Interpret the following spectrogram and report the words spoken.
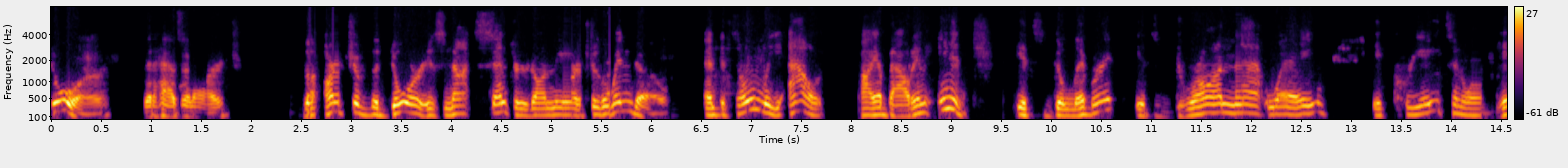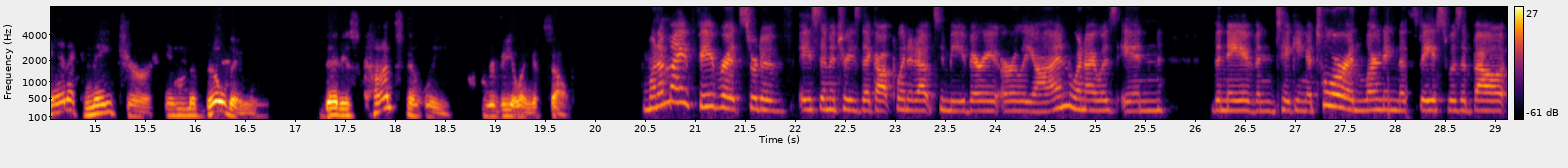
door that has an arch, the arch of the door is not centered on the arch of the window, and it's only out by about an inch. It's deliberate, it's drawn that way. It creates an organic nature in the building that is constantly revealing itself. One of my favorite sort of asymmetries that got pointed out to me very early on when I was in the nave and taking a tour and learning the space was about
